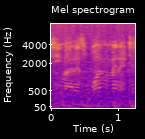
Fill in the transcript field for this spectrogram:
T minus one minute.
